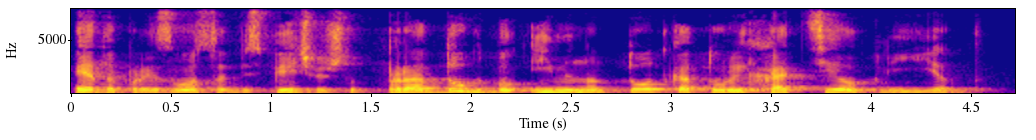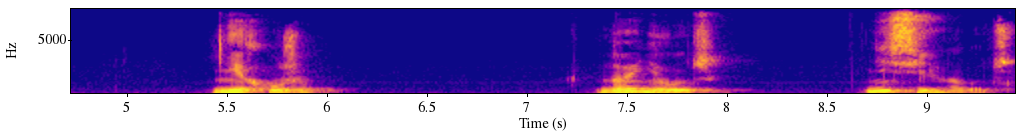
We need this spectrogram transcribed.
это производство обеспечивает, чтобы продукт был именно тот, который хотел клиент. Не хуже, но и не лучше. Не сильно лучше.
